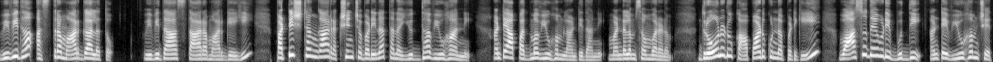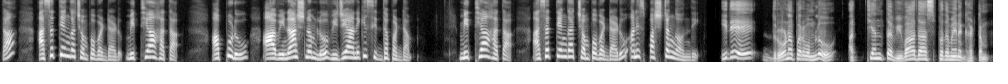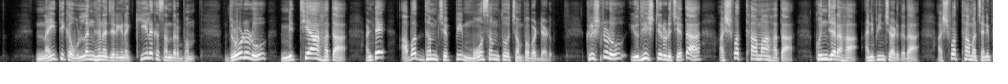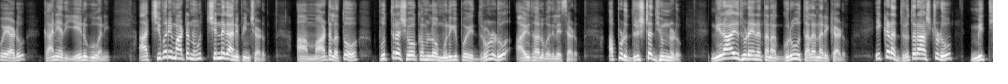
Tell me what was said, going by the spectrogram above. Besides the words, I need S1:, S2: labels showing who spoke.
S1: వివిధ అస్త్ర మార్గాలతో వివిధాస్తార మార్గేహి పటిష్టంగా రక్షించబడిన తన యుద్ధ వ్యూహాన్ని అంటే ఆ పద్మవ్యూహం లాంటిదాన్ని మండలం సంవరణం. ద్రోణుడు కాపాడుకున్నప్పటికీ వాసుదేవుడి బుద్ధి అంటే వ్యూహం చేత అసత్యంగా చంపబడ్డాడు మిథ్యాహత. అప్పుడు ఆ వినాశనంలో విజయానికి సిద్ధపడ్డాం. మిథ్యాహత అసత్యంగా చంపబడ్డాడు అని స్పష్టంగా ఉంది.
S2: ఇదే ద్రోణపర్వంలో అత్యంత వివాదాస్పదమైన ఘట్టం. నైతిక ఉల్లంఘన జరిగిన కీలక సందర్భం. ద్రోణుడు మిథ్యాహత అంటే అబద్ధం చెప్పి మోసంతో చంపబడ్డాడు. కృష్ణుడు యుధిష్ఠిరుడి చేత అశ్వత్థామాహత కుంజరహ అనిపించాడు కదా. అశ్వత్థామ చనిపోయాడు కాని అది ఏనుగు అని. ఆ చివరి మాటను చిన్నగా అనిపించాడు. ఆ మాటలతో పుత్రశోకంలో మునిగిపోయి ద్రోణుడు ఆయుధాలు వదిలేశాడు. అప్పుడు దృష్టధ్యుమ్నుడు నిరాయుధుడైన తన గురువు తల నరికాడు ఇక్కడ ధృతరాష్ట్రుడు మిథ్య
